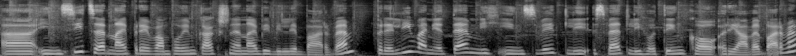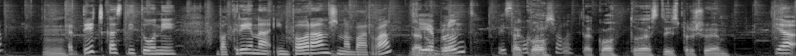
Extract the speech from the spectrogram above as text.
Uh, in sicer najprej vam povem, kakšne naj bi bile barve. Prelivanje temnih in svetli, svetlih odtenkov rjave barve, Mm. rdečkasti toni, bakrena in pa oranžna barva. Da, Robert. Tako, tako, to jaz tudi sprašujem. Ja,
